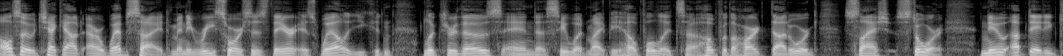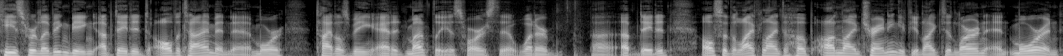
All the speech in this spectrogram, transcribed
Also, check out our website. Many resources there as well. You can look through those and uh, see what might be helpful. It's uh, hopefortheheart.org slash store. New updated keys for living being updated all the time and uh, more titles being added monthly as far as the what are uh, updated. Also, the Lifeline to Hope online training if you'd like to learn and more and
